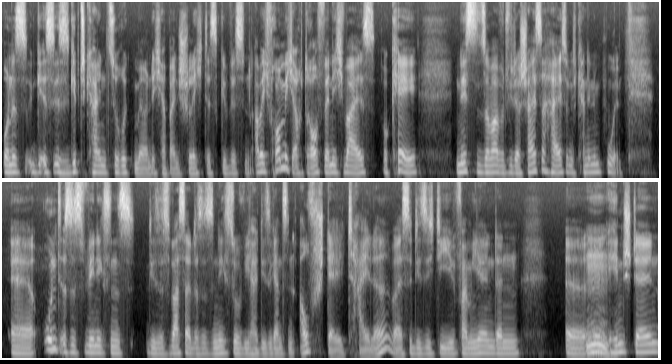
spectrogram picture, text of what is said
und es, es, es gibt kein Zurück mehr und ich habe ein schlechtes Gewissen. Aber ich freue mich auch drauf, wenn ich weiß, okay, nächsten Sommer wird wieder scheiße heiß und ich kann in den Pool. Äh, und es ist wenigstens dieses Wasser, das ist nicht so wie halt diese ganzen Aufstellteile, weißt du, die sich die Familien dann äh, hinstellen,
